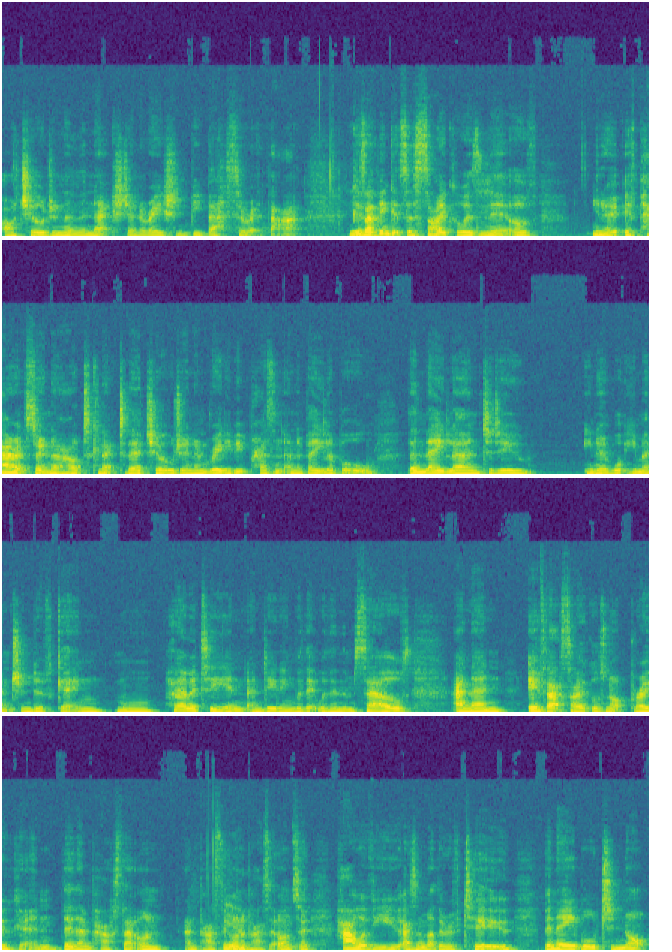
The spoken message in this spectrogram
our children and the next generation be better at that? Because i think it's a cycle isn't it of you know if parents don't know how to connect to their children and really be present and available then they learn to do you know what you mentioned of getting more hermity and, and dealing with it within themselves. And then if that cycle's not broken they then pass that on and pass it on and pass it on. So how have you as a mother of two been able to not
